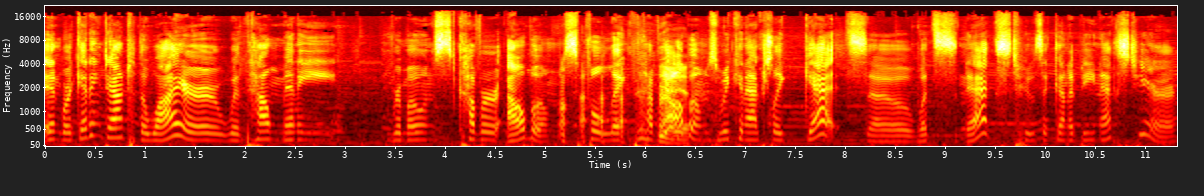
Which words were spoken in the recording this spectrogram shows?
and we're getting down to the wire with how many Ramones cover albums, full length cover Yeah, yeah. albums we can actually get. So what's next? Who's it going to be next year?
